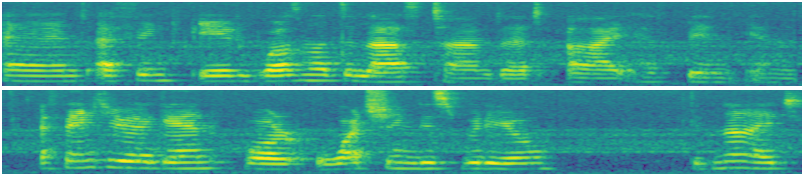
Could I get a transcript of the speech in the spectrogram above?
and I think it was not the last time that I have been in. I thank you again for watching this video. Good night.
